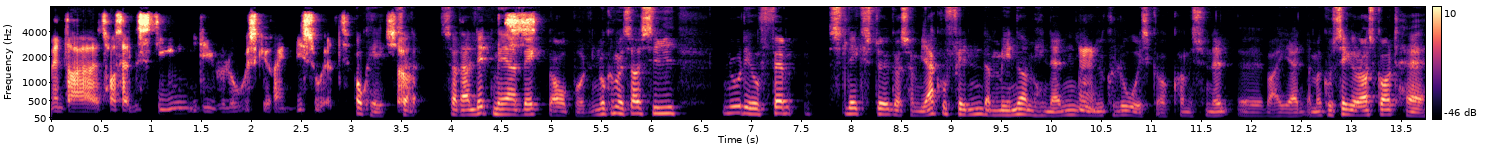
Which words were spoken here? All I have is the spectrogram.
Men der er trods alt en stigning i det økologiske rent visuelt. Okay, så, Så- der, så der er lidt mere vægt over på det. Nu kan man så sige, nu er det jo fem slikstykker, som jeg kunne finde, der minder om hinanden i en Mm. økologisk og konventionel øh, variant. Og man kunne sikkert også godt have,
